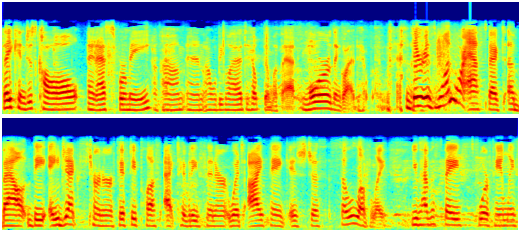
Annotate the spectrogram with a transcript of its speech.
They can just call and ask for me, okay. um, and I will be glad to help them with that. More than glad to help them there is one more aspect about the Ajax Turner 50 Plus Activity Center, which I think is just so lovely. You have a space for families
